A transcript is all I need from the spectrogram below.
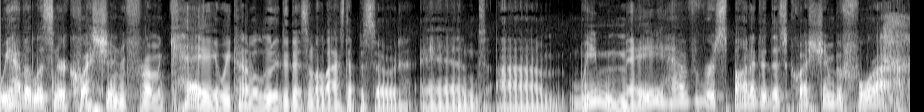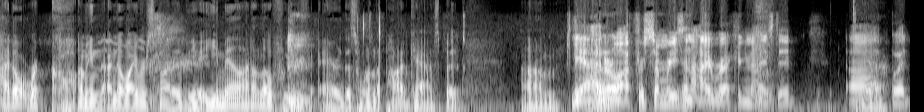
We have a listener question from Kay. We kind of alluded to this in the last episode, and um, we may have responded to this question before. I, I, don't recall. I mean, I know I responded via email. I don't know if we've aired this one on the podcast, but um, yeah, I don't know. For some reason, I recognized it. Uh, yeah. But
